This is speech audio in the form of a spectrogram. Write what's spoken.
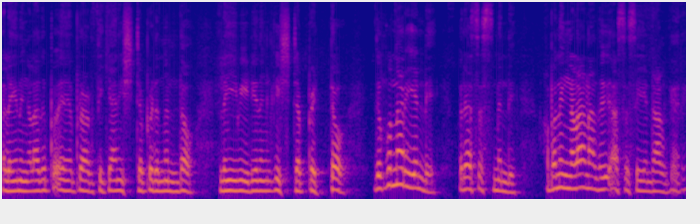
അല്ലെങ്കിൽ നിങ്ങളത് പ്ര- പ്രവർത്തിക്കാൻ ഇഷ്ടപ്പെടുന്നുണ്ടോ? അല്ലെങ്കിൽ ഈ വീഡിയോ നിങ്ങൾക്ക് ഇഷ്ടപ്പെട്ടോ? ഇതൊക്കെ ഒന്ന് അറിയണ്ടേ? ഒരു അസസ്മെന്റ് അപ്പോൾ നിങ്ങളാണ് അത് അസസ് ചെയ്യേണ്ട ആൾക്കാർ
